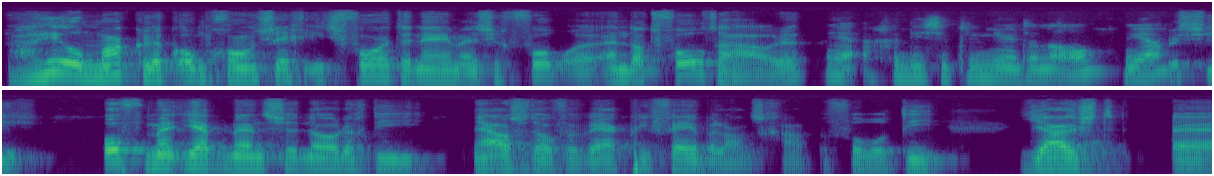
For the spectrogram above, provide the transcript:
heel makkelijk om gewoon zich iets voor te nemen en, zich vol, eh, en dat vol te houden. Ja, gedisciplineerd en al. Ja. Precies. Of je hebt mensen nodig die, nou, als het over werk-privé-balans gaat bijvoorbeeld, die juist eh,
